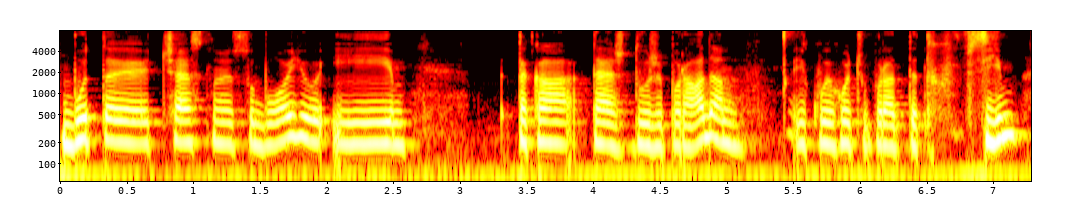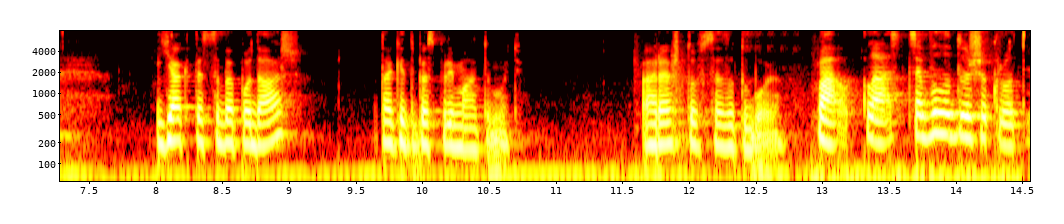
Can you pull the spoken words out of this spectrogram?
Бути чесною собою і така теж дуже порада, яку я хочу порадити всім. Як ти себе подаш, так і тебе сприйматимуть. А решту все за тобою. Вау, клас! Це було дуже круто.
